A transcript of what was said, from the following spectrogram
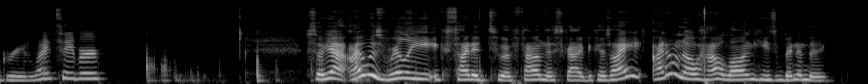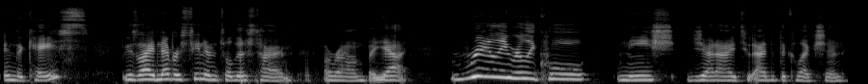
green lightsaber. So yeah, I was really excited to have found this guy because I I don't know how long he's been in the in the case because I had never seen him until this time around. But yeah, really really cool niche Jedi to add to the collection.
